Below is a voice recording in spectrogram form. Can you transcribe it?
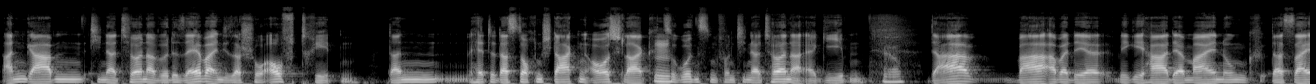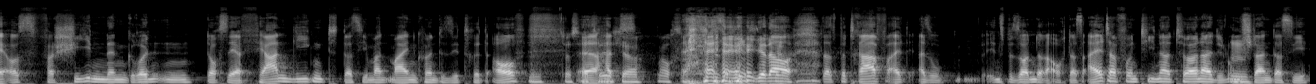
Angaben, Tina Turner würde selber in dieser Show auftreten, dann hätte das doch einen starken Ausschlag hm. zugunsten von Tina Turner ergeben. Ja. Da war aber der WGH der Meinung, das sei aus verschiedenen Gründen doch sehr fernliegend, dass jemand meinen könnte, sie tritt auf. Hm, das äh, hat ja auch so. genau. Das betraf halt, also insbesondere auch das Alter von Tina Turner, den hm. Umstand, dass sie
